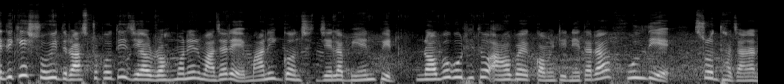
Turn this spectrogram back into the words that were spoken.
এদিকে শহীদ রাষ্ট্রপতি জিয়াউর রহমানের মাজারে মানিকগঞ্জ জেলা বিএনপির নবগঠিত আহ্বায়ক কমিটি নেতারা ফুল দিয়ে শ্রদ্ধা জানান।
